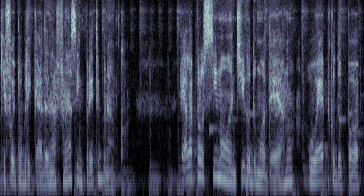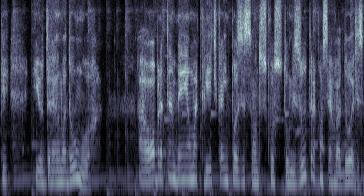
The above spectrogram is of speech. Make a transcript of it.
que foi publicada na França em preto e branco. Ela aproxima o antigo do moderno, o épico do pop e o drama do humor. A obra também é uma crítica à imposição dos costumes ultraconservadores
